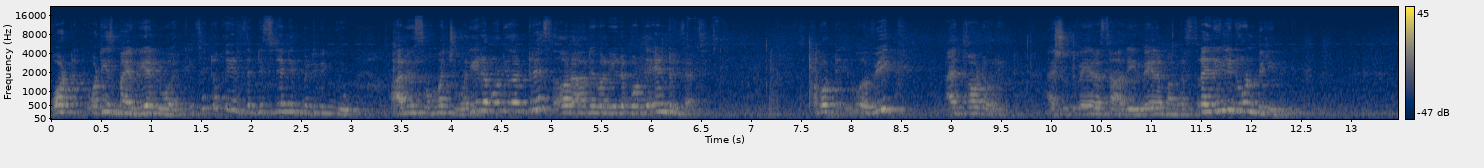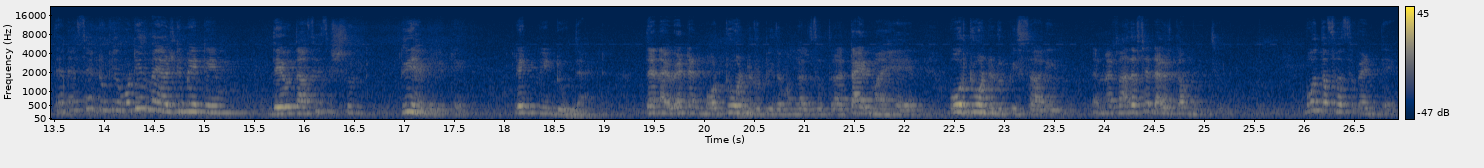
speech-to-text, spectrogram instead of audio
what, what is my real work. He said, okay, the decision is between you. Are you so much worried about your dress or are you worried about the end results? About a week, I thought of it. I should wear a sari, wear a Mangal Sutra. I really don't believe in it. Then I said, okay, what is my ultimate aim? Devadasis should rehabilitate. Let me do that. Then I went and bought 200 rupees of Mangal Sutra, tied my hair, or 200 rupees sari. Then my father said, I will come with you. Both of us went there.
